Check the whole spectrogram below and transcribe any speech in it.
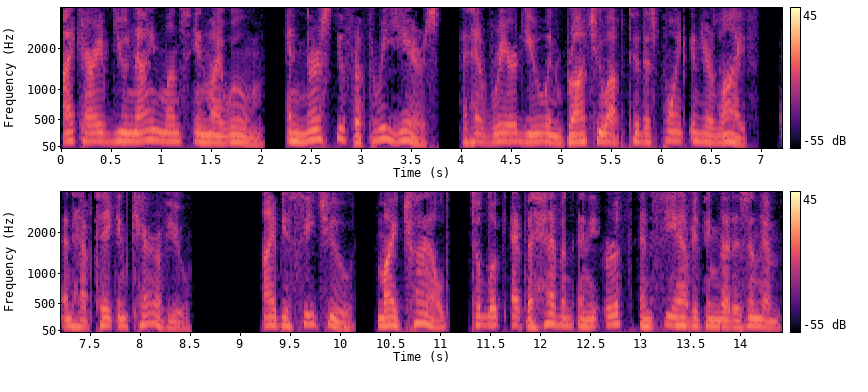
I carried you nine months in my womb, and nursed you for three years, and have reared you and brought you up to this point in your life, and have taken care of you. I beseech you, my child, to look at the heaven and the earth and see everything that is in them,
